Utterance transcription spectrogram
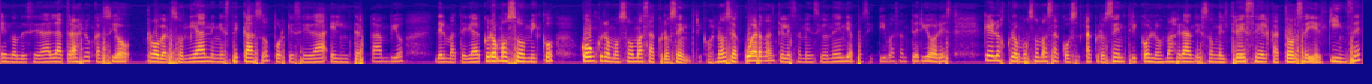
En donde se da la traslocación robertsoniana en este caso porque se da el intercambio del material cromosómico con cromosomas acrocéntricos. ¿No se acuerdan que les mencioné en diapositivas anteriores que los cromosomas acrocéntricos los más grandes son el 13, el 14 y el 15?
